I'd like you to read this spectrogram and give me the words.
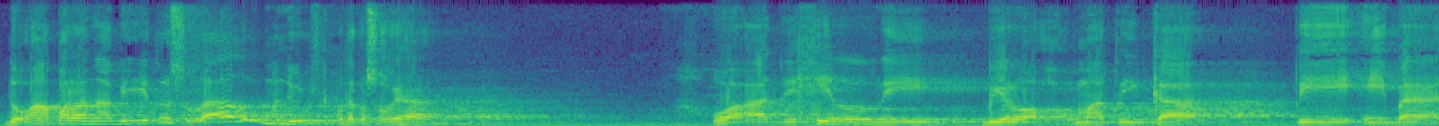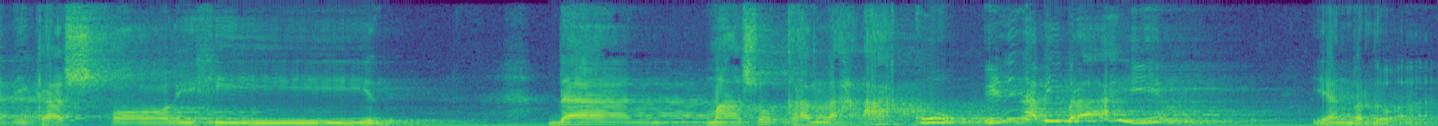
Doa para nabi itu selalu menjurus kepada kesolehan. Wa adkhilni bi rahmatika fi ibadika solihin dan masukkanlah aku. Ini Nabi Ibrahim yang berdoa.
